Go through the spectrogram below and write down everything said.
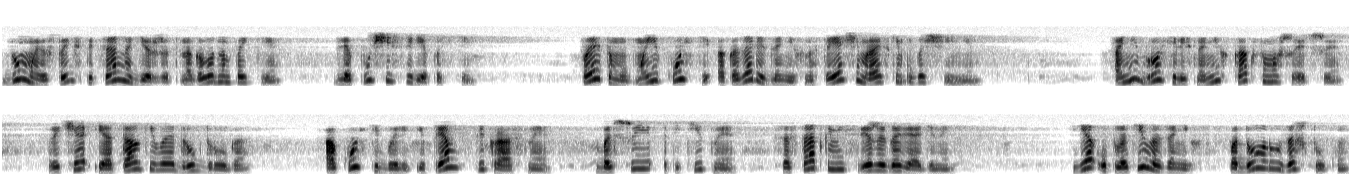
Думаю, что их специально держат на голодном пайке, для пущей свирепости. Поэтому мои кости оказались для них настоящим райским угощением. Они бросились на них, как сумасшедшие, рыча и отталкивая друг друга. А кости были и прям прекрасные, большие, аппетитные, с остатками свежей говядины. Я уплатила за них по доллару за штуку.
